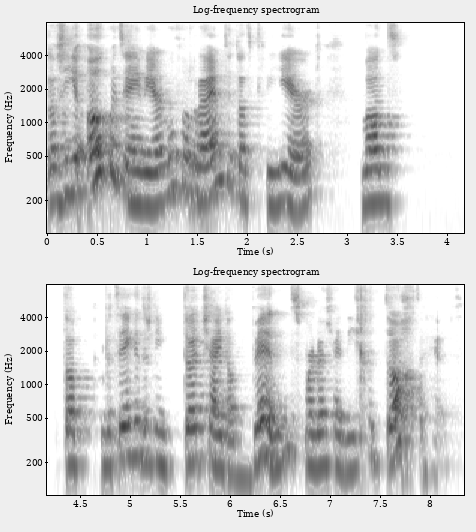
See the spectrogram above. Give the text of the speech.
dan zie je ook meteen weer hoeveel ruimte dat creëert. Want dat betekent dus niet dat jij dat bent, maar dat jij die gedachte hebt.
